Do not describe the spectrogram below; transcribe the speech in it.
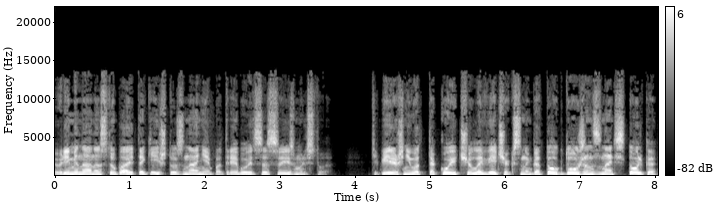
Времена наступают такие, что знания потребуются с измольства. Теперешний вот такой человечек с ноготок должен знать столько,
